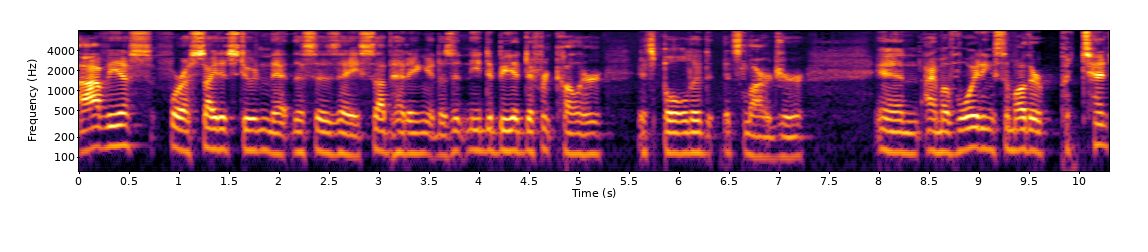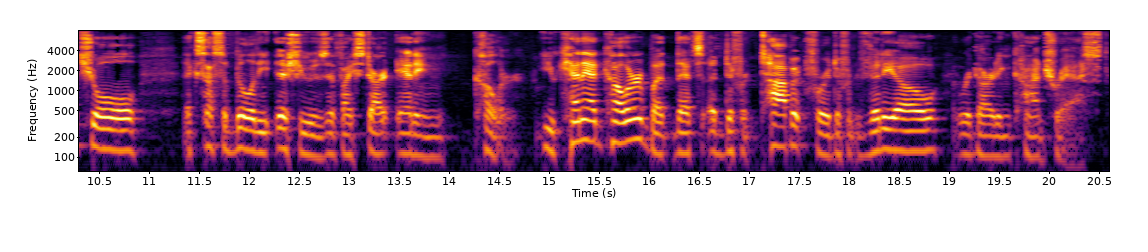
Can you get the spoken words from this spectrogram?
obvious for a sighted student that this is a subheading. It doesn't need to be a different color. It's bolded, it's larger, and I'm avoiding some other potential accessibility issues if I start adding color. You can add color, but that's a different topic for a different video regarding contrast.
